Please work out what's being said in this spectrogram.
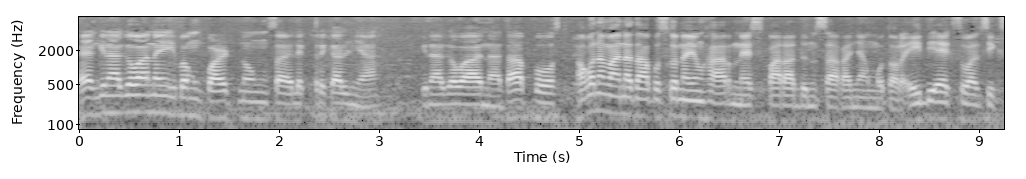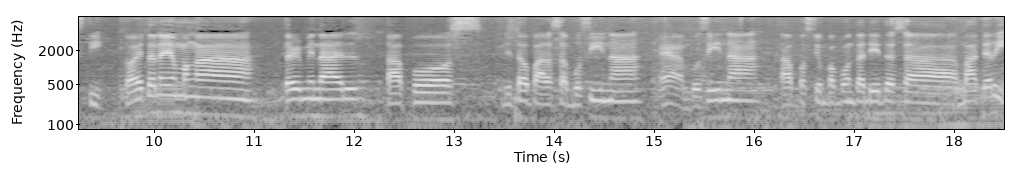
Ayan, ginagawa na yung ibang part nung sa electrical niya. ginagawa na. Tapos, ako naman natapos ko na yung harness para dun sa kanyang motor, ADX 160. So, ito na yung mga terminal, tapos dito para sa busina. Ayan, busina. Tapos yung papunta dito sa battery.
